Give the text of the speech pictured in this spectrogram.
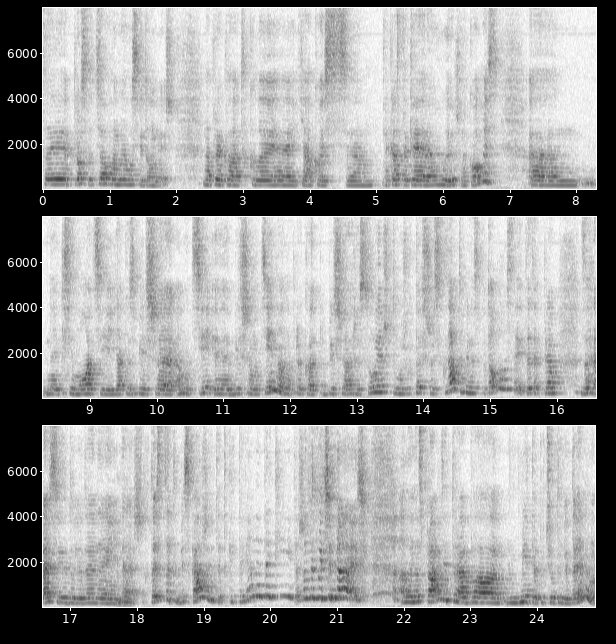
ти просто цього не усвідомлюєш. Наприклад, коли якось е, якраз таки реагуєш на когось, на якісь емоції, якось більше, емоці... е, більше емоційно, наприклад, більше агресуєш, тому що хтось щось сказав, тобі не сподобалося, і ти так прям з агресією до людини йдеш. Хтось це тобі скаже, і ти такий, та я не такий, та що ти починаєш? Але насправді треба вміти почути людину,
